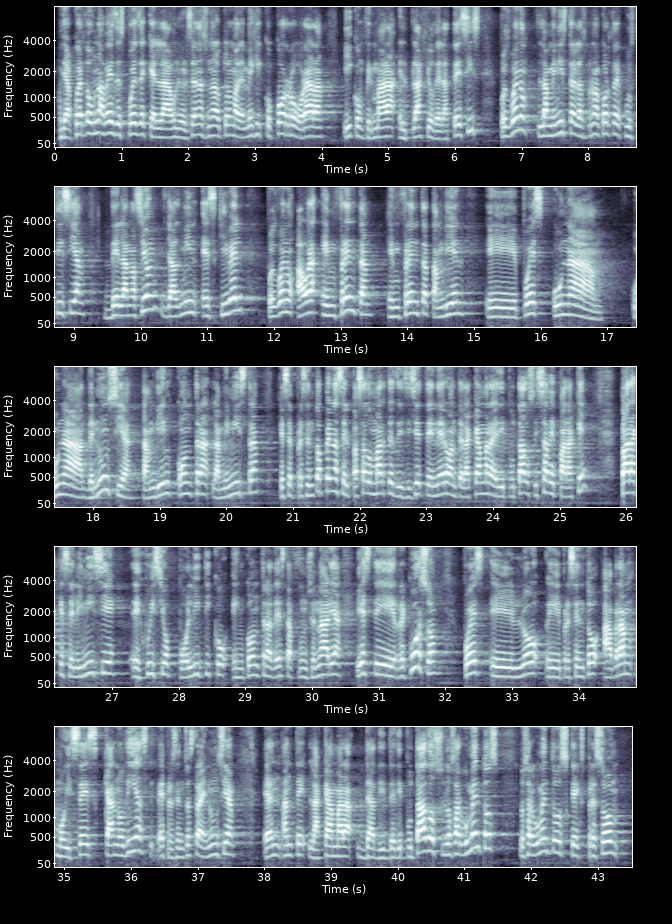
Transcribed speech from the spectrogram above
de acuerdo, una vez después de que la Universidad Nacional Autónoma de México corroborara y confirmara el plagio de la tesis, pues bueno, la ministra de la Suprema Corte de Justicia de la Nación, Yasmín Esquivel, pues bueno, ahora enfrenta, enfrenta también eh, pues una, una denuncia también contra la ministra que se presentó apenas el pasado martes 17 de enero ante la Cámara de Diputados. ¿Y sabe para qué? Para que se le inicie el juicio político en contra de esta funcionaria. Y este recurso pues eh, lo eh, presentó Abraham Moisés Cano Díaz, eh, presentó esta denuncia ante la Cámara de, Diputados. Los argumentos, los argumentos que expresó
